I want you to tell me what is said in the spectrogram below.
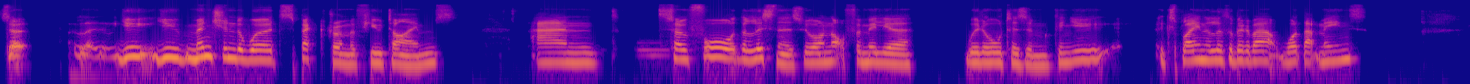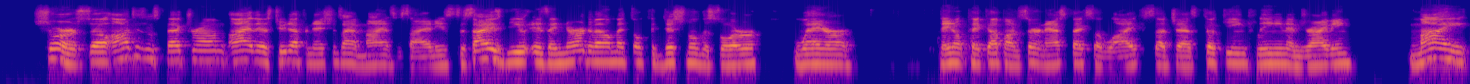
So you you mentioned the word spectrum a few times. And so for the listeners who are not familiar with autism, can you explain a little bit about what that means? Sure. So autism spectrum, I there's two definitions. I have mine society's. Society's view is a neurodevelopmental conditional disorder where they don't pick up on certain aspects of life, such as cooking, cleaning, and driving. My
